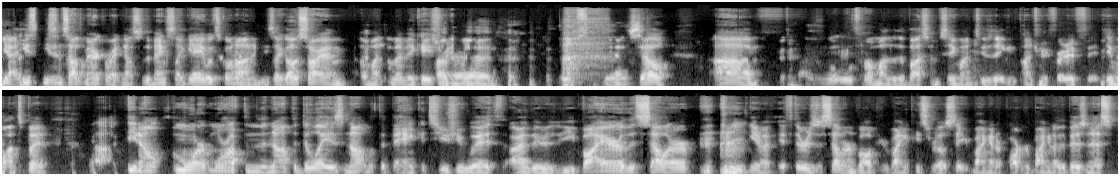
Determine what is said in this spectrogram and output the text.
yeah, he's he's in South America right now. So the bank's like, "Hey, what's going on?" And he's like, "Oh, sorry, I'm I'm on, I'm on vacation right now." Oops, you so um, we'll, we'll, throw him under the bus. I'm seeing him on Tuesday. He can punch me for it if, if he wants. But uh, you know, more more often than not, the delay is not with the bank. It's usually with either the buyer, the seller. you know, if there is a seller involved, you're buying a piece of real estate, you're buying out a partner, buying another business,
